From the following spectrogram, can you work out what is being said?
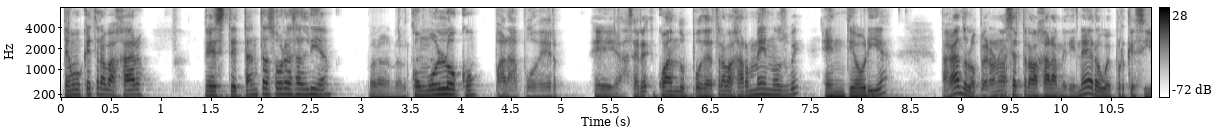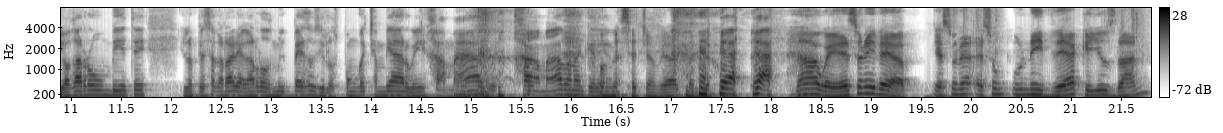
Tengo que trabajar este, tantas horas al día Para ganar como loco para poder eh, hacer, cuando poder trabajar menos, güey, en teoría, pagándolo, pero no hacer trabajar a mi dinero, güey, porque si yo agarro un billete y lo empiezo a agarrar y agarro dos mil pesos y los pongo a chambear, güey, jamás, güey, jamás van a querer. Póngase a chambear. No, güey, es una idea. Es una, es un- una idea que ellos dan,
